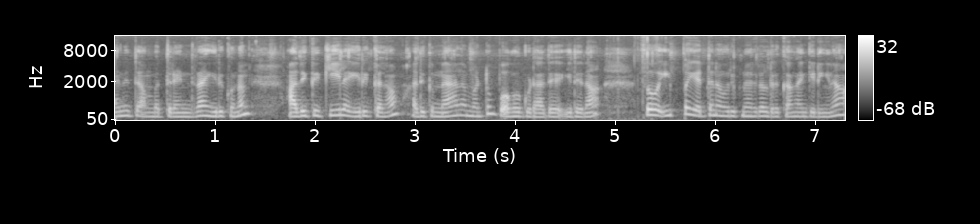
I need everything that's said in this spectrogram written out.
ஐநூற்றி ஐம்பத்தி ரெண்டு தான் இருக்கணும். அதுக்கு கீழே இருக்கலாம். அதுக்கு மேலே மட்டும் போகக்கூடாது. இதுதான். ஸோ இப்போ எத்தனை உறுப்பினர்கள் இருக்காங்கன்னு கேட்டிங்கன்னா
